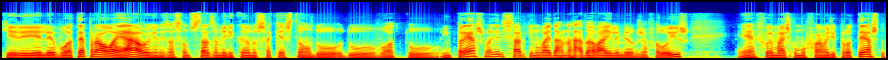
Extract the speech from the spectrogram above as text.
que ele levou até para a OEA, a Organização dos Estados Americanos, essa questão do, do voto impresso, mas ele sabe que não vai dar nada lá, ele mesmo já falou isso, é, foi mais como forma de protesto,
